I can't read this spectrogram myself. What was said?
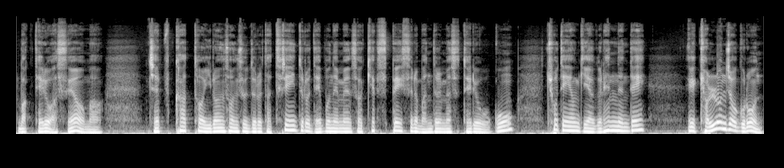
막 데려왔어요. 막 제프 카터 이런 선수들을 다 트레이드로 내보내면서 캡 스페이스를 만들면서 데려오고 초대형 계약을 했는데 결론적으론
